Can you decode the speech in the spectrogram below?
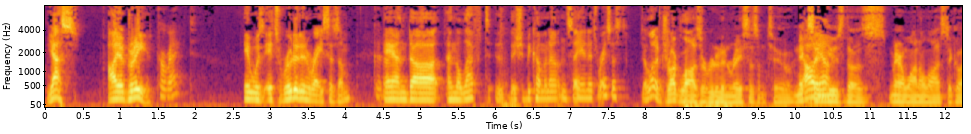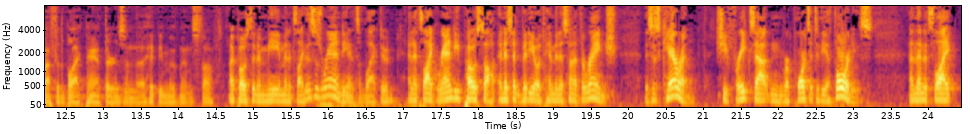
Yes, I agree. Correct. It was, it's rooted in racism. Good and, uh, and the left, they should be coming out and saying it's racist. A lot of drug laws are rooted in racism too. Nixon Oh, yeah. used those marijuana laws to go after the Black Panthers and the hippie movement and stuff. I posted a meme and it's like, this is Randy and it's a black dude. And it's like Randy posts an innocent video with him and his son at the range. This is Karen. She freaks out and reports it to the authorities. And then it's like,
